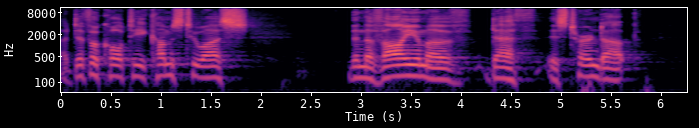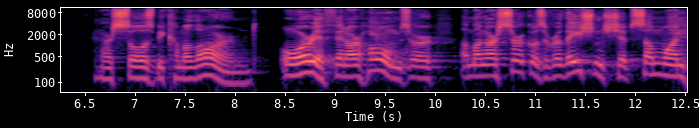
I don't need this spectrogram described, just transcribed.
a difficulty comes to us, then the volume of death is turned up and our souls become alarmed. Or if in our homes or among our circles of relationships someone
